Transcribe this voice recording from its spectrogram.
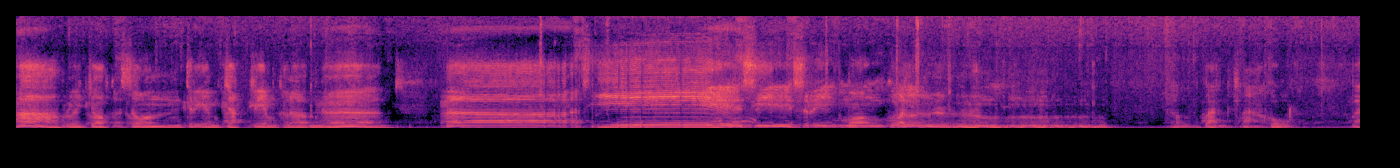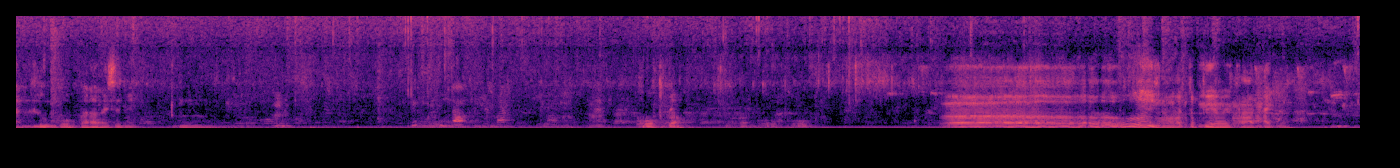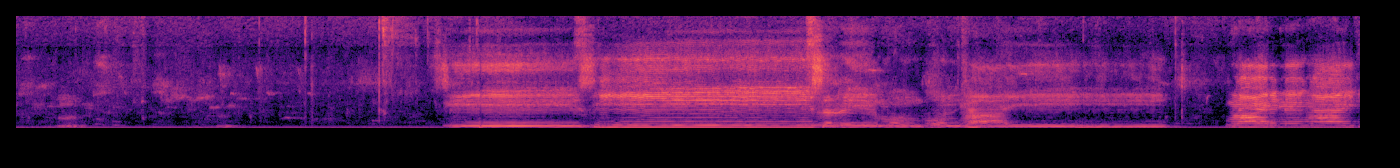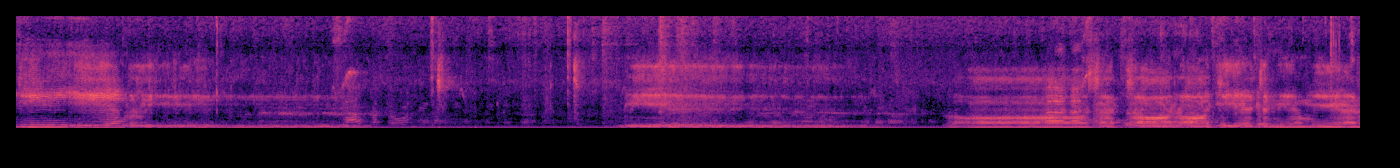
อ่าโปรยจบกระสมเตรียมจัดเตรียมเคลิมเนอะเอ่อ สีสีสิริมงคลเอาบ้านคลาโหบ้านลุงโหเอ้ยสิเนี่ยอืมน้องมาคบแล้วเออหัวจะเปลี่ยวอีกคราไทย รีมงคลไทยงายในงายที่เอียงลีดีรอสัตว์รอเชียจะเนียเมียร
